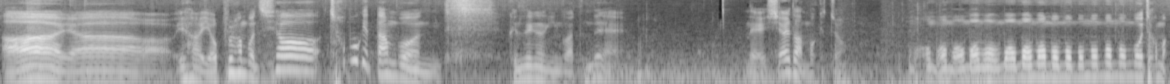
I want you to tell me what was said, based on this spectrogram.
아야야 옆을 한번 쳐 쳐보겠다 한번 그 생각인 것 같은데 네 CR도 안 먹혔죠 어머 어머 어머 어머 어머 어머 어머 어머 어머 어머 어머 어머 잠깐만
